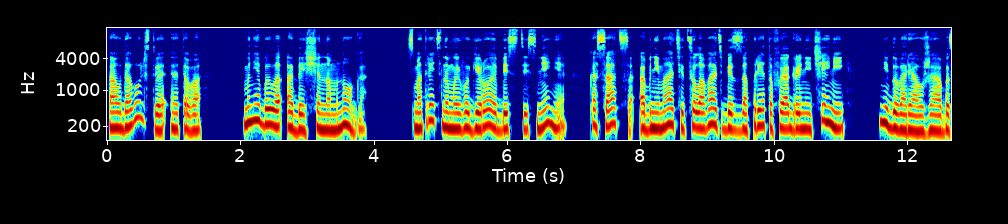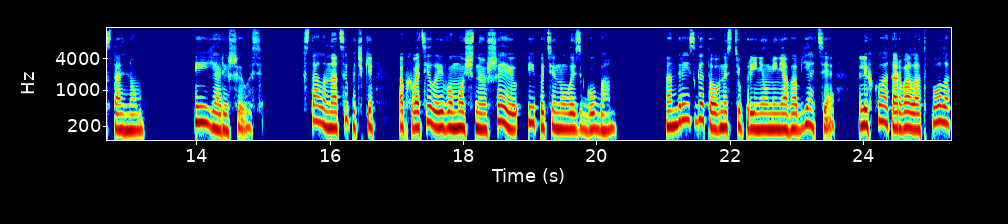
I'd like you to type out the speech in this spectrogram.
А удовольствия этого мне было обещано много. Смотреть на моего героя без стеснения, касаться, обнимать и целовать без запретов и ограничений, не говоря уже об остальном. И я решилась. Встала на цыпочки, обхватила его мощную шею и потянулась к губам. Андрей с готовностью принял меня в объятия, легко оторвал от пола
